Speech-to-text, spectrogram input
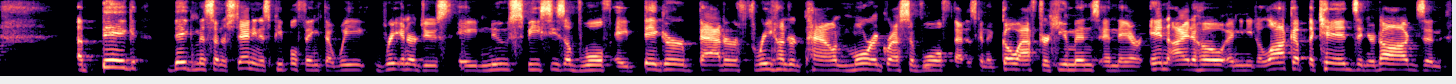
a big big misunderstanding is people think that we reintroduced a new species of wolf, a bigger, badder, 300 pound, more aggressive wolf that is going to go after humans and they are in Idaho and you need to lock up the kids and your dogs. And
